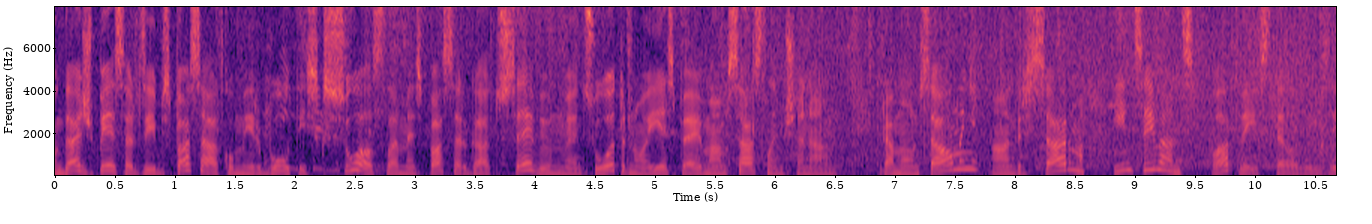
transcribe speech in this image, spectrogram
un daži piesardzības pasākumi ir būtisks solis, lai mēs pasargātu sevi un viens otru no iespējamām saslimšanām. Ramona Salmiņa, Andris Sārma, Ints Ivans, Latvijas televīzija.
